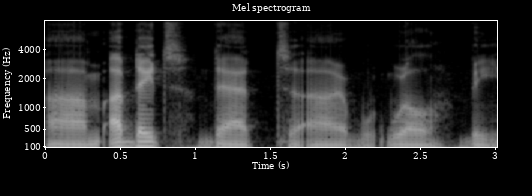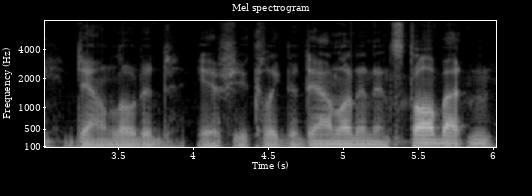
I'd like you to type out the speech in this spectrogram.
um, update that uh, will be downloaded if you click the download and install button.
